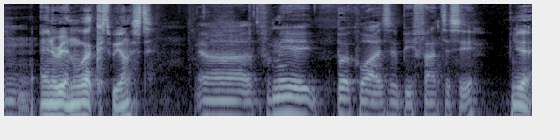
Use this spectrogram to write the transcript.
Mm. any written work. To be honest, Uh, for me, book wise, it'd be fantasy. yeah,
